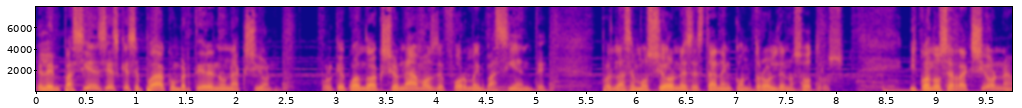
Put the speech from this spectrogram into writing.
de la impaciencia es que se pueda convertir en una acción, porque cuando accionamos de forma impaciente, pues las emociones están en control de nosotros. Y cuando se reacciona,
